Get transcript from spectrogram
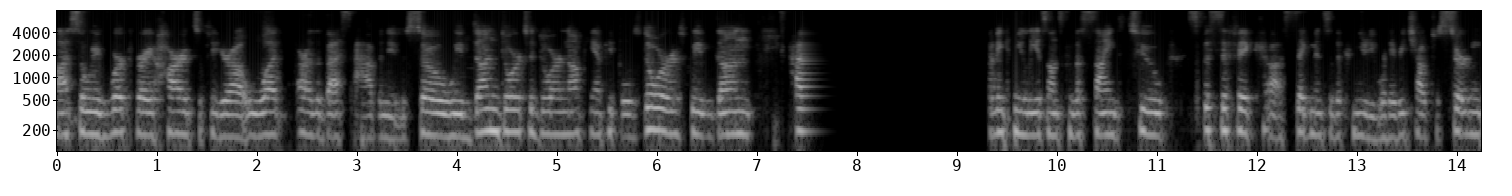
Uh, so we've worked very hard to figure out what are the best avenues. So we've done door to door knocking on people's doors. We've done having community liaisons kind of assigned to specific uh, segments of the community where they reach out to certain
